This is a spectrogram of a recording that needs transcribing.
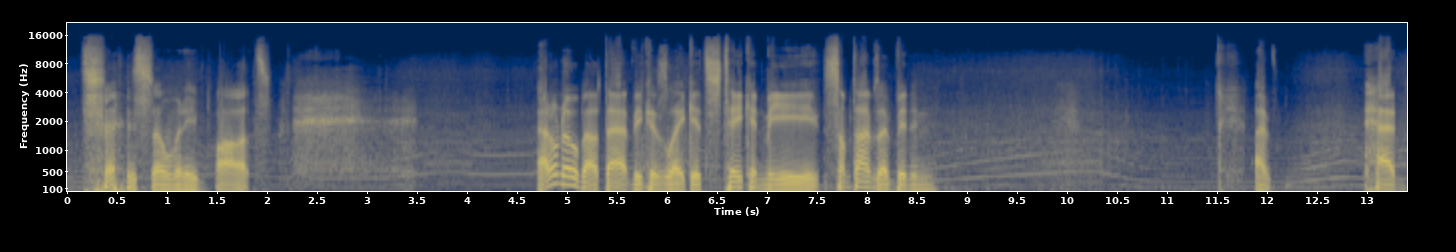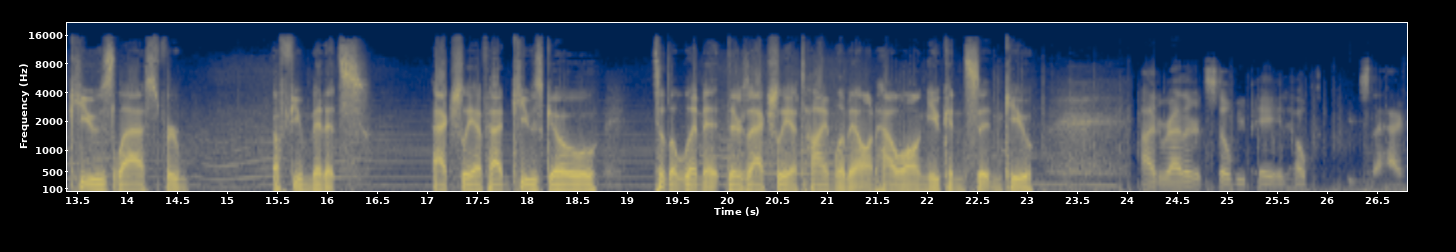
so many bots. I don't know about that because like it's taken me sometimes I've been in I've had queues last for a few minutes. Actually, I've had queues go to the limit. There's actually a time limit on how long you can sit in queue. I'd rather it still be paid. Help use the hack.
